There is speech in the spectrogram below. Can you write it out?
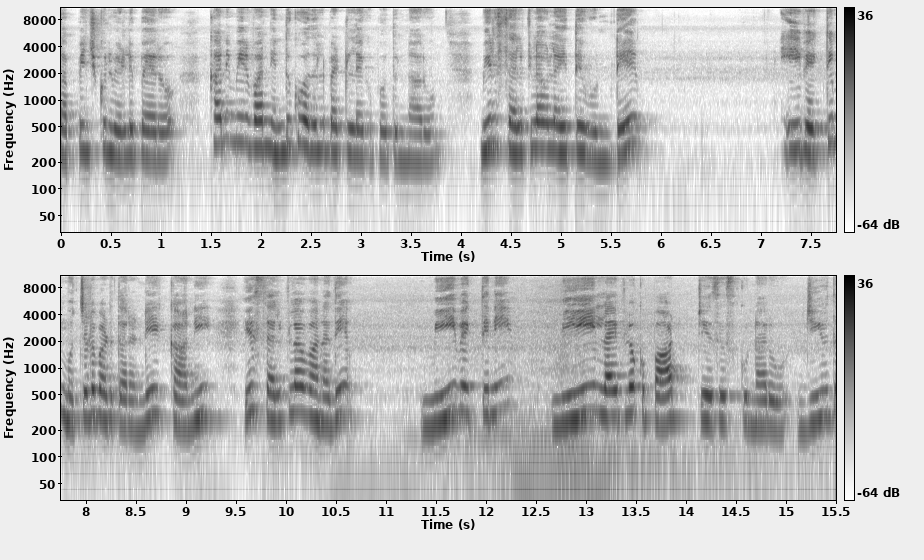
తప్పించుకుని వెళ్ళిపోయారు. కానీ మీరు వారిని ఎందుకు వదిలిపెట్టలేకపోతున్నారు? మీరు సెల్ఫ్ లెవెల్ అయితే ఉంటే ఈ వ్యక్తి ముచ్చట పడతారండి. కానీ ఈ సెల్ఫ్ లవ్ అనేది మీ వ్యక్తిని మీ లైఫ్లో ఒక పార్ట్ చేసేసుకున్నారు. జీవిత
